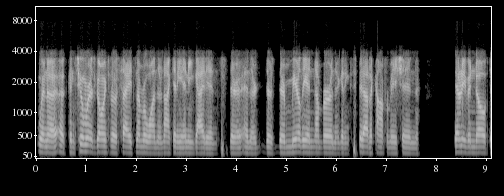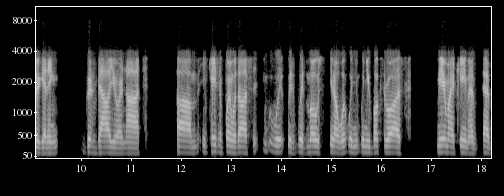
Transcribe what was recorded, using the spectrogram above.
when a, a consumer is going to those sites, number one, they're not getting any guidance. They're and they're they're they're merely a number, and they're getting spit out a confirmation. They don't even know if they're getting good value or not um, in case in point with us, with, with, with most, you know, when, when you book through us, me and my team have, have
